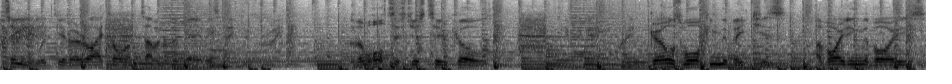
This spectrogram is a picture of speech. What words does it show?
Our Tina would give her right arm to have another baby. The water's just too cold. Girls walking the beaches, avoiding the boys,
